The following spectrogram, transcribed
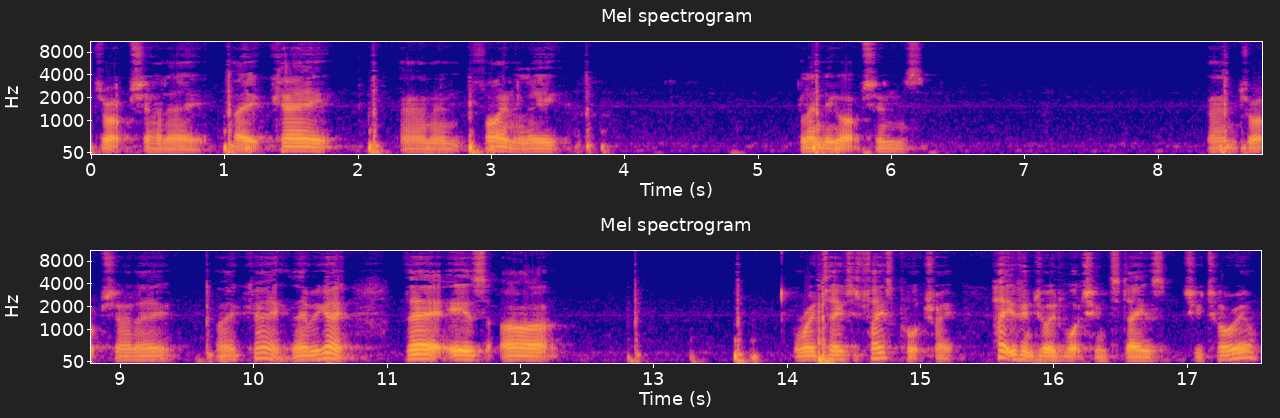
drop shadow, okay, and then finally blending options and drop shadow, okay, there we go. There is our rotated face portrait. Hope you've enjoyed watching today's tutorial.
